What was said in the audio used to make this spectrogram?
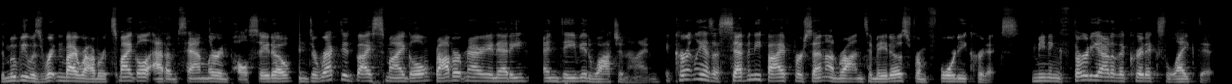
The movie was written by Robert Smigel, Adam Sandler, and Paul Sado, and directed by Smigel, Robert Marianetti, and David Wachtenheim. It currently has a 75% on Rotten Tomatoes from 40 critics, meaning 30 out of the critics liked it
